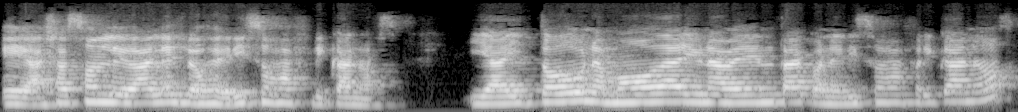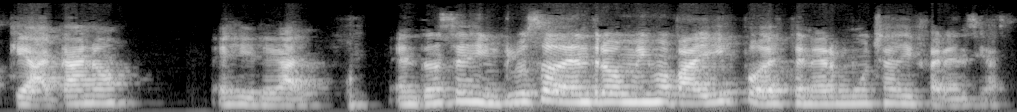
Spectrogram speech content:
eh, allá son legales los erizos africanos. Y hay toda una moda y una venta con erizos africanos que acá no, es ilegal. Entonces, incluso dentro de un mismo país puedes tener muchas diferencias.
